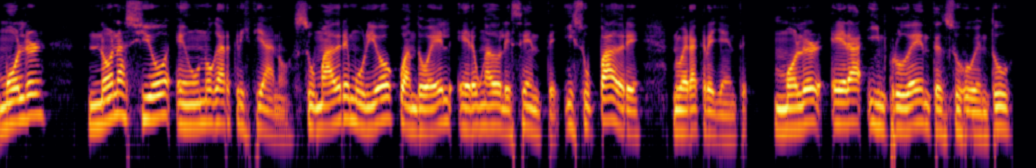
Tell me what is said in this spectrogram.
Muller no nació en un hogar cristiano. Su madre murió cuando él era un adolescente y su padre no era creyente. Muller era imprudente en su juventud,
